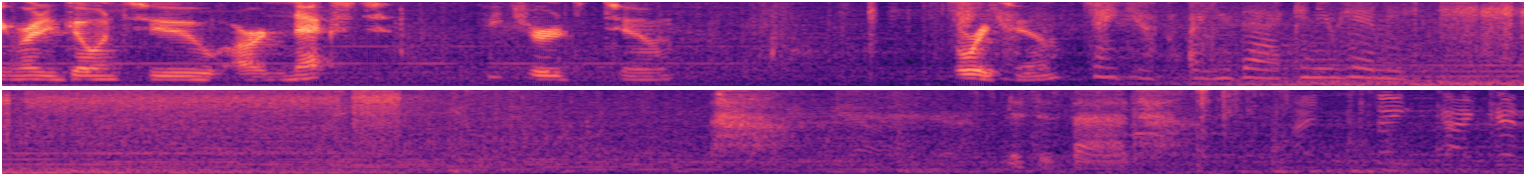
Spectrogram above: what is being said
getting ready to go into our next featured tomb, story tomb. Jacob, are you there? Can you hear me? This is bad. I think I can.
